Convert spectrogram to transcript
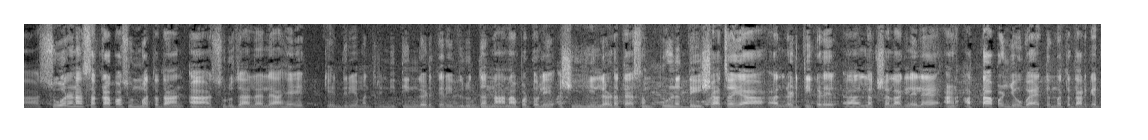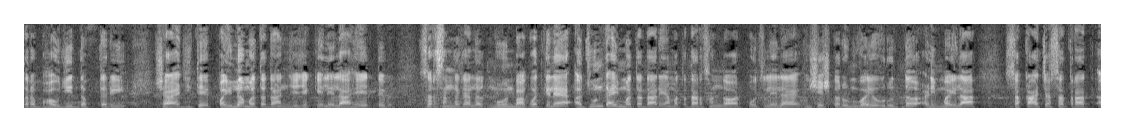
सुवर्ण सकाळपासून मतदान सुरू झालेलं आहे. केंद्रीय मंत्री नितीन गडकरी विरुद्ध नाना पटोले अशी ही लढत आहे. संपूर्ण देशाचं या लढतीकडे लक्ष लागलेलं आहे. आणि आता आपण जे उभं आहे ते मतदार केंद्र भाऊजी दप्तरी शाळा जिथे पहिलं मतदान जे जे केलेलं आहे ते सरसंघचालक मोहन भागवत केले आहे अजून काही मतदार या मतदारसंघावर पोहोचलेलं आहे. विशेष करून वयोवृद्ध आणि महिला सकाळच्या सत्रात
